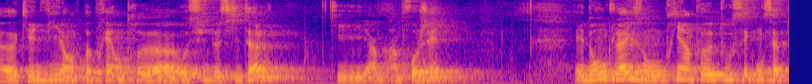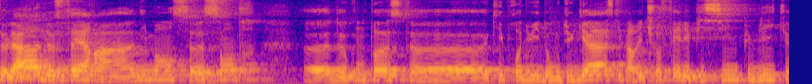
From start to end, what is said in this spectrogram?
Euh, qui est une ville à peu près entre, euh, au sud de Seattle, qui est un, projet. Et donc là, ils ont pris un peu tous ces concepts-là, de faire un immense centre de compost qui produit donc du gaz, qui permet de chauffer les piscines publiques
